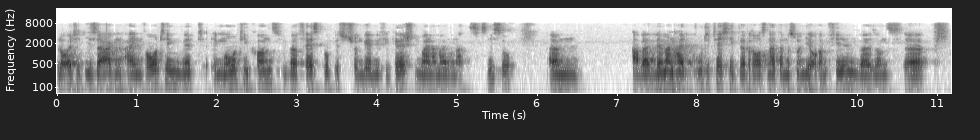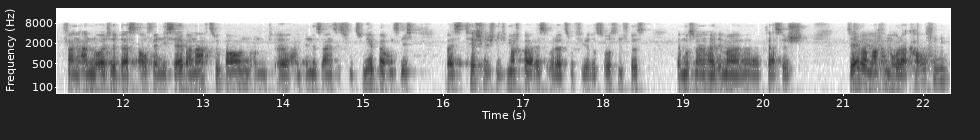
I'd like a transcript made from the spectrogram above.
Leute, die sagen, ein Voting mit Emoticons über Facebook ist schon Gamification. Meiner Meinung nach ist es nicht so. Ähm, aber wenn man halt gute Technik da draußen hat, dann muss man die auch empfehlen, weil sonst äh, fangen an Leute das aufwendig selber nachzubauen und äh, am Ende sagen sie, es funktioniert bei uns nicht, weil es technisch nicht machbar ist oder zu viele Ressourcen frisst. Da muss man halt immer ne, klassisch selber machen oder kaufen.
